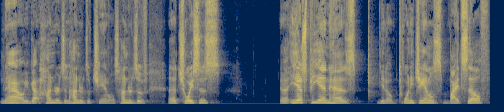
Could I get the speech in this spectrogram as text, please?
Now you've got hundreds and hundreds of channels, hundreds of uh, choices. Uh, ESPN has, you know, 20 channels by itself.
